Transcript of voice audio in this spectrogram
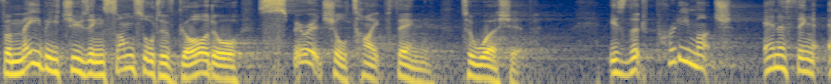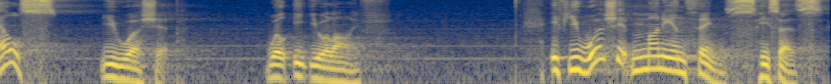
for maybe choosing some sort of God or spiritual type thing to worship is that pretty much anything else you worship will eat you alive. If you worship money and things, he says,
